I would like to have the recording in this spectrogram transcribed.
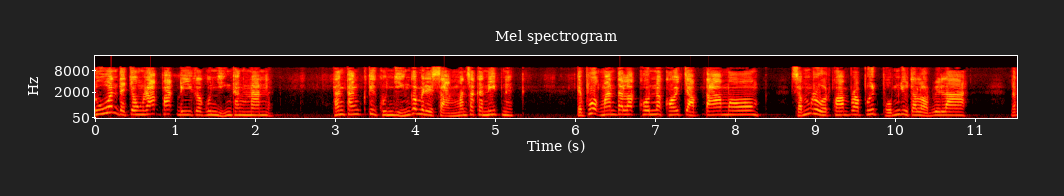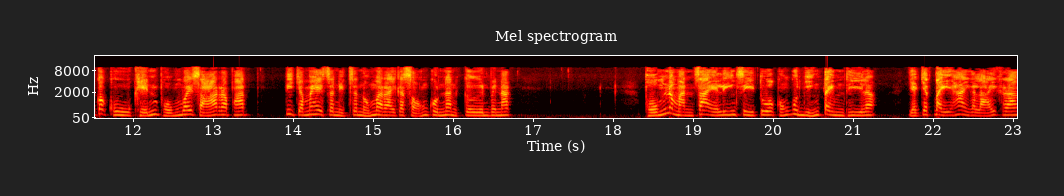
ล้วนแต่จงรักภักดีกับคุณหญิงทั้งนั้น ทั้งๆทที่คุณหญิงก็ไม่ได้สั่งมันสักนิดนึงแต่พวกมันแต่ละคนนะคอยจับตามองสำรวจความประพฤติผมอยู่ตลอดเวลา แล้วก็ขู่เข็นผมไว้สารพัดที่จะไม่ให้สนิทสนมอะไรกับสองคนนั่นเกินไปนัก ผมน่ะมันไส้ลิงสี่ตัวของคุณหญิงเต็มทีแล้ว อยากจะเตะให้กันหลายครั้ง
